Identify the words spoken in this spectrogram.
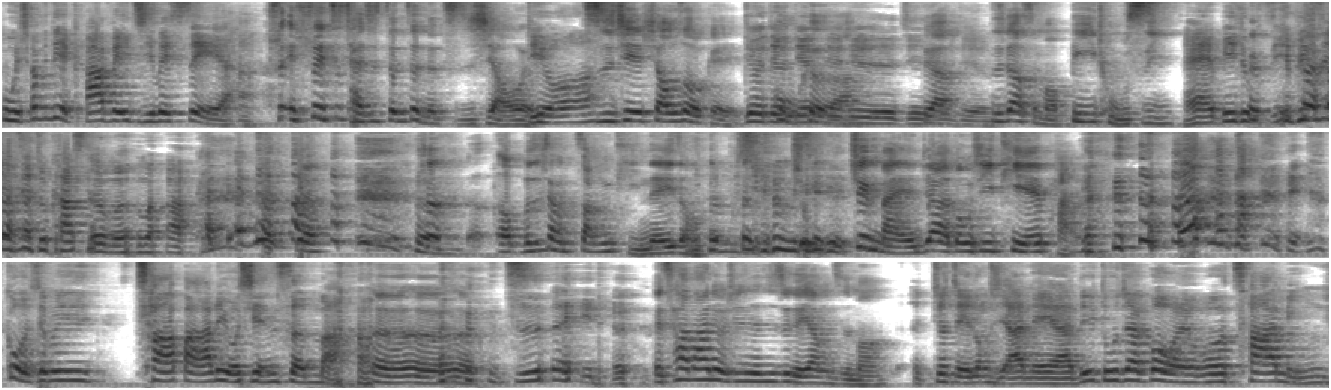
为什么你的咖啡机被塞啊？所以所以这才是真正的直销哎，对啊，直接销售给顾客啊！对对对对啊，这叫什么 B to C？哎，B to C，B to C 是 to customer 嘛？对，像呃不是像张婷那一种 去去买人家的东西贴牌，跟我这边。叉八六先生嘛，嗯嗯嗯之类的。哎，叉八六先生是这个样子吗？就这些东西安尼啊，你独家购买有无差名？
